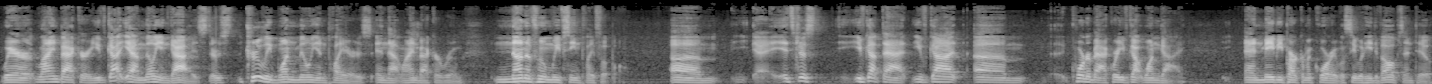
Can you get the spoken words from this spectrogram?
Where linebacker you've got yeah a million guys. There's truly 1 million players in that linebacker room none of whom we've seen play football. Um, it's just you've got that. You've got um, quarterback where you've got one guy, and maybe Parker McQuarrie. We'll see what he develops into.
